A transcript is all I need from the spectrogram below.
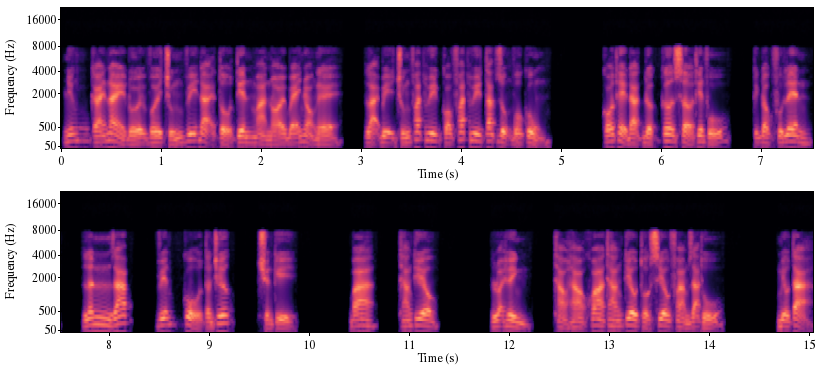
những cái này đối với chúng vĩ đại tổ tiên mà nói bé nhỏ nghề, lại bị chúng phát huy có phát huy tác dụng vô cùng. Có thể đạt được cơ sở thiên phú, kịch độc phụt lên, lân giáp, viễn cổ tấn trước truyền kỳ. Ba tháng tiêu. Loại hình, thảo hào khoa tháng tiêu thuộc siêu phàm gia thú. Miêu tả,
